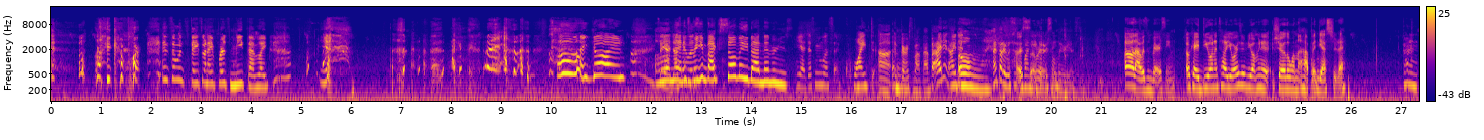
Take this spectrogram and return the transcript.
like fart in someone's face when I first meet them." Like, yeah, oh my god. So, yeah, oh man, Jasmine it's was- bringing back so many bad memories. yeah. Jasmine was uh, quite uh, embarrassed about that, but I didn't. I didn't. Oh my. I thought it was funny. so I thought it was hilarious. Oh, that was embarrassing. Okay, do you want to tell yours or do you want me to share the one that happened yesterday? Go ahead and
